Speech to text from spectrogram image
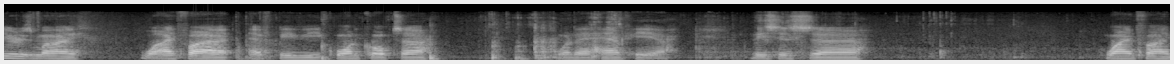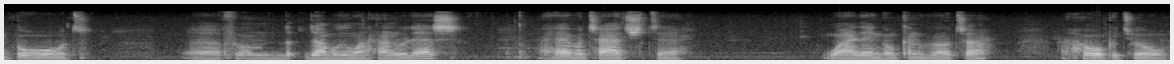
Here is my Wi-Fi FPV quadcopter. What I have here. This is uh, Wi-Fi board uh, from W100S. I have attached uh, wide angle converter. I hope it will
